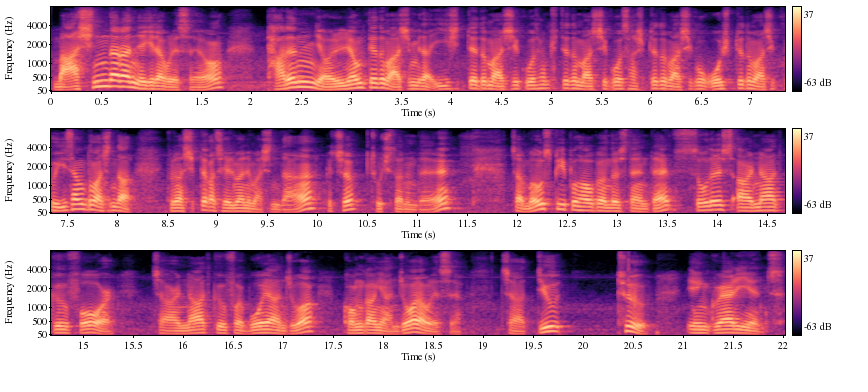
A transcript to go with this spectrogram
마신다라는 얘기라고 그랬어요. 다른 연령대도 마십니다. 20대도 마시고 30대도 마시고 40대도 마시고 50대도 마시고 그 이상도 마신다. 그러나 10대가 제일 많이 마신다. 그렇죠? 좋지도 않은데. 자, most people however understand that sodas are not good for 자, are not good for 뭐에 안 좋아? 건강에 안 좋아라고 그랬어요. 자, due to ingredient,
